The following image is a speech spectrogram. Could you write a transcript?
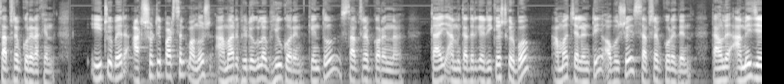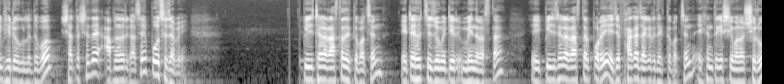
সাবস্ক্রাইব করে রাখেন। ইউটিউবের আটষট্টি পার্সেন্ট মানুষ আমার ভিডিওগুলো ভিউ করেন, কিন্তু সাবস্ক্রাইব করেন না। তাই আমি তাদেরকে রিকোয়েস্ট করব, আমার চ্যানেলটি অবশ্যই সাবস্ক্রাইব করে দেন। তাহলে আমি যে ভিডিওগুলো দেবো, সাথে সাথে আপনাদের কাছে পৌঁছে যাবে। পিচ ঢালা রাস্তা দেখতে পাচ্ছেন। এটাই হচ্ছে জমিটির মেন রাস্তা। এই পিচ ঢালা রাস্তার পরে এই যে ফাঁকা জায়গাটি দেখতে পাচ্ছেন, এখান থেকে সীমানা শুরু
